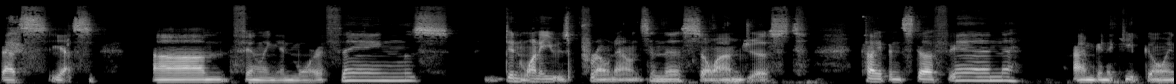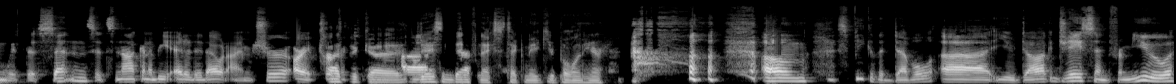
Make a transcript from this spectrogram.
That's yes. Um, filling in more things. Didn't want to use pronouns in this, so I'm just typing stuff in. I'm gonna keep going with this sentence. It's not gonna be edited out, I'm sure. All right, perfect. Classic uh, Uh, Jason Daphnex technique you're pulling here. um, speak of the devil, uh, you dog, Jason. From you,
